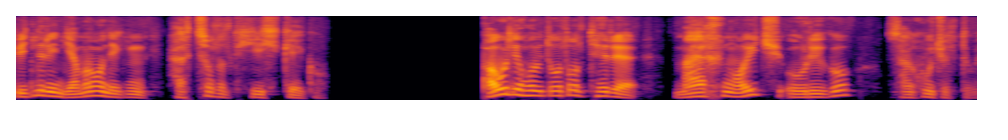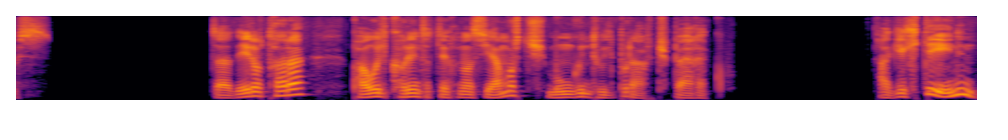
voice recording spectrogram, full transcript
бид нар энд ямар нэгэн харьцуулалт хийх гээгүй. Паулийн хувьд бол тэр майхан ойж өөрийгөө санхүүжүүлдэг байсан. За дээр утгаараа Паул Коринт хотынхноос ямар ч мөнгөнд төлбөр авч байгаагүй. А гэхдээ энэ нь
